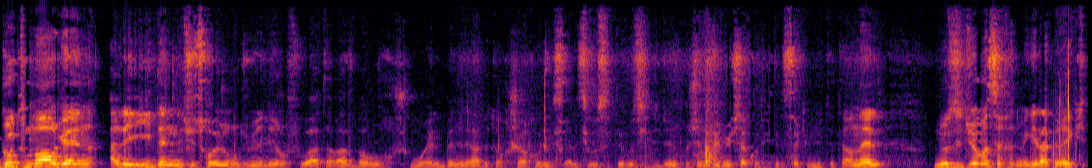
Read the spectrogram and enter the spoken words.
Good morning, allez, den tu seras aujourd'hui lire fois Tarav Baruch Shmuel Ben Lea Betor Shachol Israël. Si vous souhaitez vous étudier une prochaine venue, ça contacter les 5 minutes éternelles. Nous étudions Masechet Megillah Perik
